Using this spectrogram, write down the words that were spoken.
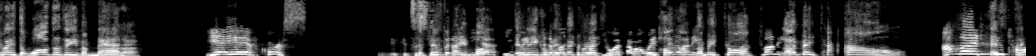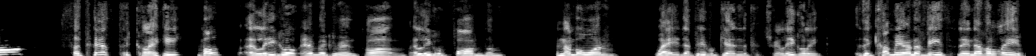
statistically, the wall doesn't even matter. Yeah, yeah, of course. It's a stupid idea. most You illegal wasted a bunch of money. immigrants- You want to talk about wasting Hold on, money? let me talk. Money. Let me talk. I'm letting you talk. statistically, most illegal immigrants or illegal forms of the number one way that people get in the country illegally is they come here on a visa and they never leave.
